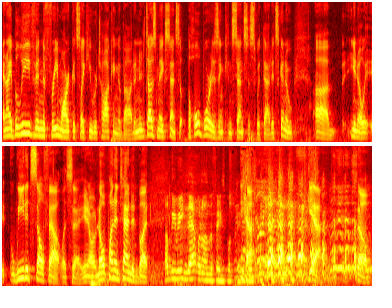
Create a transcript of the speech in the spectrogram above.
and I believe in the free markets like you were talking about, and it does make sense. The whole board is in consensus with that. It's going to, um, you know, it, weed itself out. Let's say, you know, no pun intended, but I'll be reading that one on the Facebook page. yeah. yeah. So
